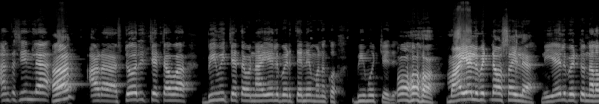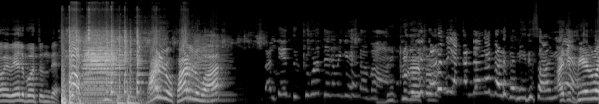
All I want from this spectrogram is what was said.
అంత సీన్లే. ఆ? ఆడ స్టోర్ ఇచ్చేటావా భీమ్ ఇచ్చేటావా నా ఏళ్ళు పెడితేనే మనకు భీమ్ వచ్చేది. ఓహోహో మా ఏళ్ళు పెట్టినా వస్తాయిలే. నీ ఏళ్ళు పెట్టు నలభై వేలు పోతుంది. పాడు నువ్వు పాడు నువ్వా అది బీరువా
